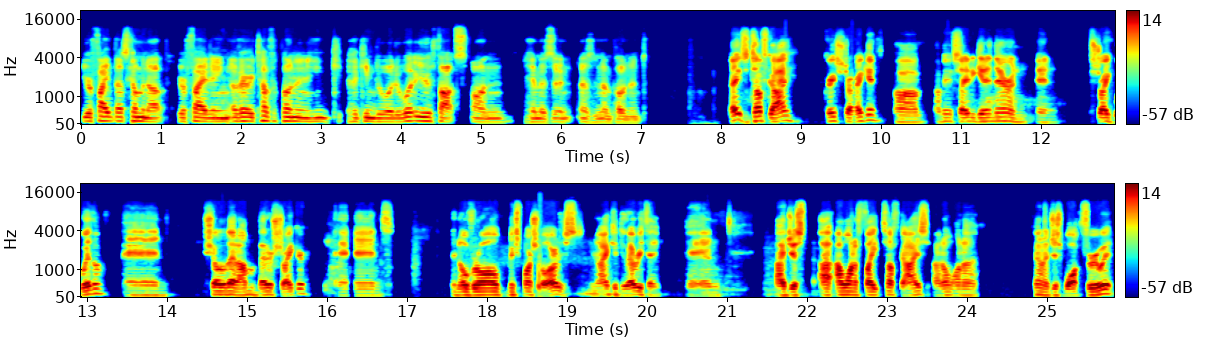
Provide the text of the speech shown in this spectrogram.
your fight that's coming up. You're fighting a very tough opponent, Hakeem Dawodu. What are your thoughts on him as an as an opponent? Hey, he's a tough guy, great striking. Um, I'm excited to get in there and and strike with him and show that I'm a better striker and an overall mixed martial artist. You know, I could do everything, and I just I, I want to fight tough guys. I don't want to kind of just walk through it.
